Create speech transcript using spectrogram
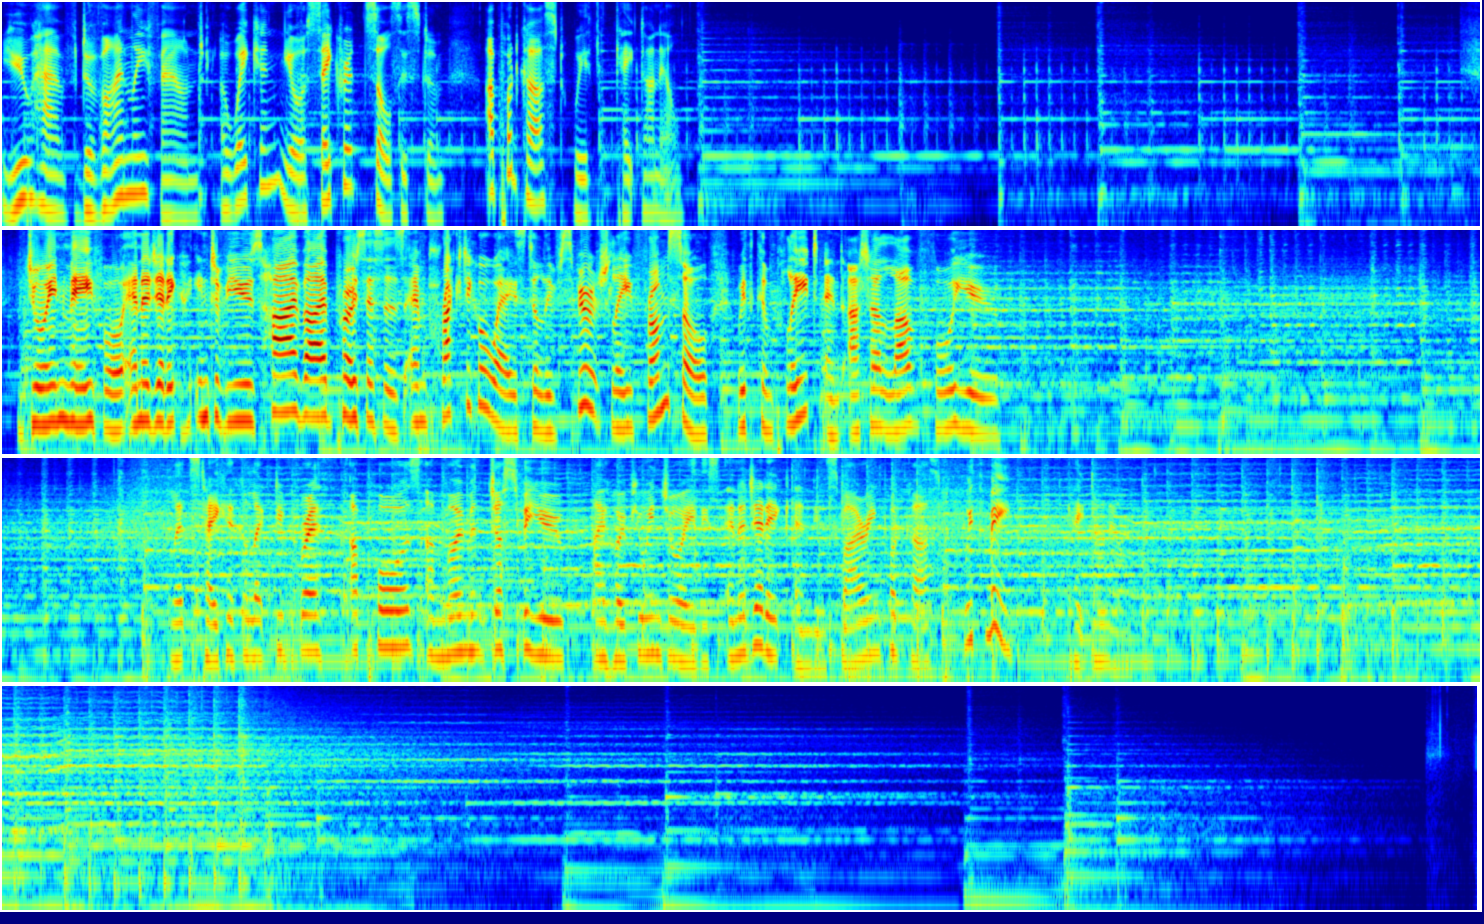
You have divinely found Awaken Your Sacred Soul System, a podcast with Kate Darnell. Join me for energetic interviews, high vibe processes, and practical ways to live spiritually from soul with complete and utter love for you. Let's take a collective breath, a pause, a moment just for you. I hope you enjoy this energetic and inspiring podcast with me, Kate Darnell.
